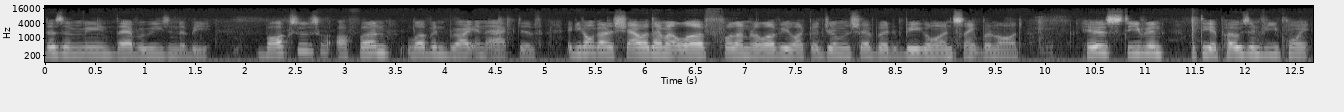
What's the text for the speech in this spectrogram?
doesn't mean they have a reason to be. Boxers are fun, loving, bright, and active, and you don't gotta shower them at love for them to love you like a German Shepherd, Beagle, and Saint Bernard. Here's Stephen with the opposing viewpoint.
